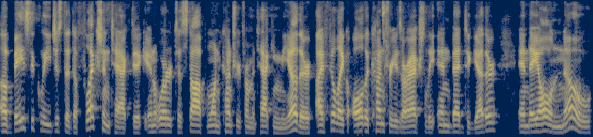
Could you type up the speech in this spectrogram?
of basically just a deflection tactic in order to stop one country from attacking the other. I feel like all the countries are actually in bed together and they all know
